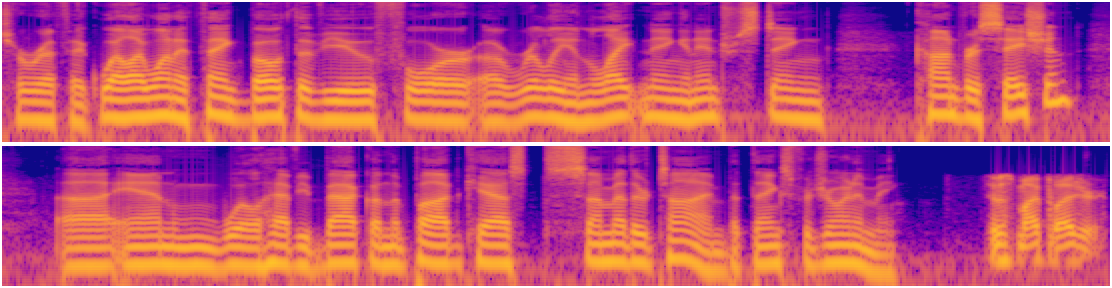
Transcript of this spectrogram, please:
Terrific. Well, I want to thank both of you for a really enlightening and interesting conversation. Uh, and we'll have you back on the podcast some other time. But thanks for joining me. It was my pleasure.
